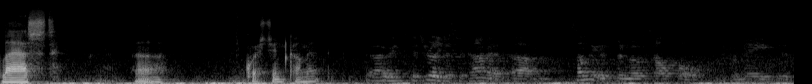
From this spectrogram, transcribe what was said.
Last uh, question, comment? Uh, it's, it's really just a comment. Um, something that's been most helpful for me is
